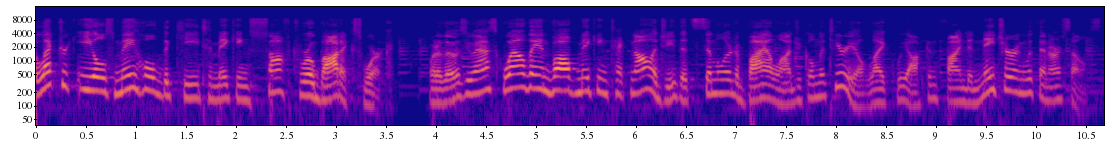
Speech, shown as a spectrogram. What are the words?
Electric eels may hold the key to making soft robotics work. What are those, you ask? Well, they involve making technology that's similar to biological material, like we often find in nature and within ourselves.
